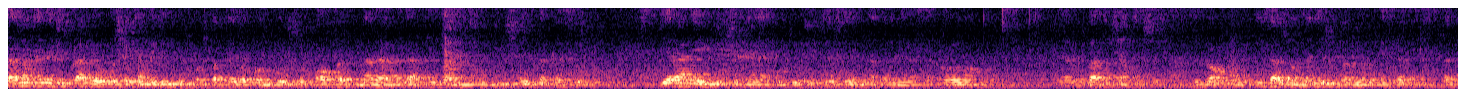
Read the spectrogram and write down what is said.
Zarządzenie w sprawie ogłoszenia wyników otwartego konkursu ofert na realizację zadań publicznych z zakresu wspierania i upowszechniania kultury fizycznej na terenie miasta Kolno e, w 2016 roku i zarządzenie w sprawie organizacji systemu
